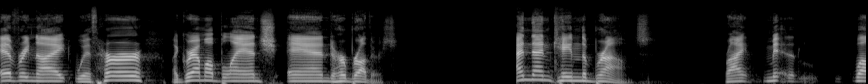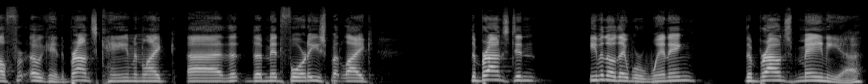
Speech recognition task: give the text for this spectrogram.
every night with her, my grandma Blanche and her brothers. And then came the Browns, right? Well, for, okay, the Browns came in like uh, the the mid 40s, but like the Browns didn't, even though they were winning, the Browns mania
